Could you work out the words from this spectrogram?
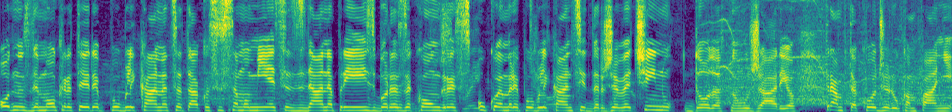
Odnos demokrata i republikanaca tako se samo mjesec dana prije izbora za kongres u kojem republikanci drže većinu dodatno užario. Trump također u kampanji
